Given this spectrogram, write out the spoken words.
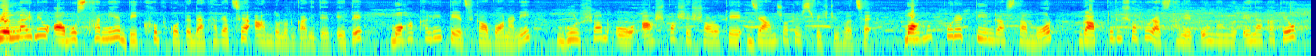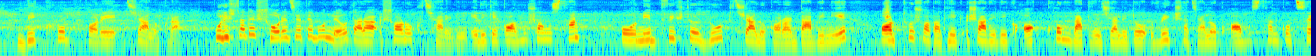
রেল লাইনেও অবস্থান নিয়ে বিক্ষোভ করতে দেখা গেছে আন্দোলনকারীদের। এতে মহাখালী, তেজগাঁও, বনানী, গুলশান ও আশপাশের সড়কে যানজটের সৃষ্টি হয়েছে। মোহাম্মদপুরের তিন রাস্তা মোড়, গাবতলী সহ রাজধানীর অন্যান্য এলাকাতেও বিক্ষোভ করে চালকরা। পুলিশ তাদের সরে যেতে বললেও তারা সড়ক ছাড়েনি। এদিকে কর্মসংস্থান ও নির্দিষ্ট রুট চালু করার দাবি নিয়ে অর্ধ শতাধিক শারীরিক অক্ষম ব্যাটারি চালিত রিকশা চালক অবস্থান করছে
